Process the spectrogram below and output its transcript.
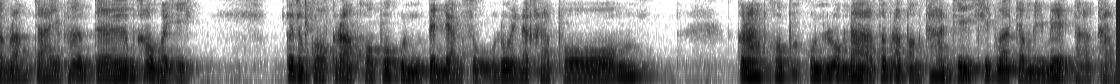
กำลังใจเพิ่มเติมเข้ามาอีก ก็ต้องขอกราบขอบพระคุณเป็นอย่างสูงด้วยนะครับผม กราบขอบพระคุณล่วงหน้าสำหรับบางท่านที่คิดว่าจะมีเมตตาธรรม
